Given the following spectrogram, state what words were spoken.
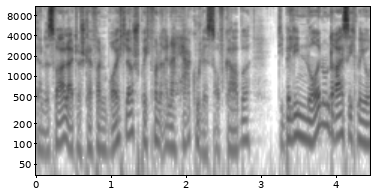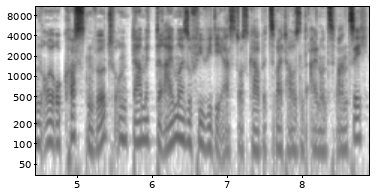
Landeswahlleiter Stefan Bräuchler spricht von einer Herkulesaufgabe, die Berlin 39 Millionen Euro kosten wird und damit dreimal so viel wie die Erstausgabe 2021,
